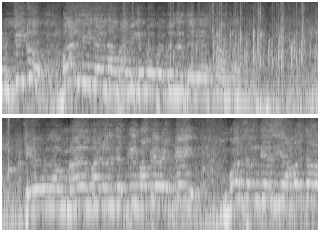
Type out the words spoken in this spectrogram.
పది నుంచి సీట్లు భారతీయ జనతా పార్టీకి ఇవ్వబోతుందని తెలియజేస్తా ఉన్నాను కేవలం మాయ మాటలు చెప్పి మభ్యపెట్టి మోసం చేసి అబద్ధాల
